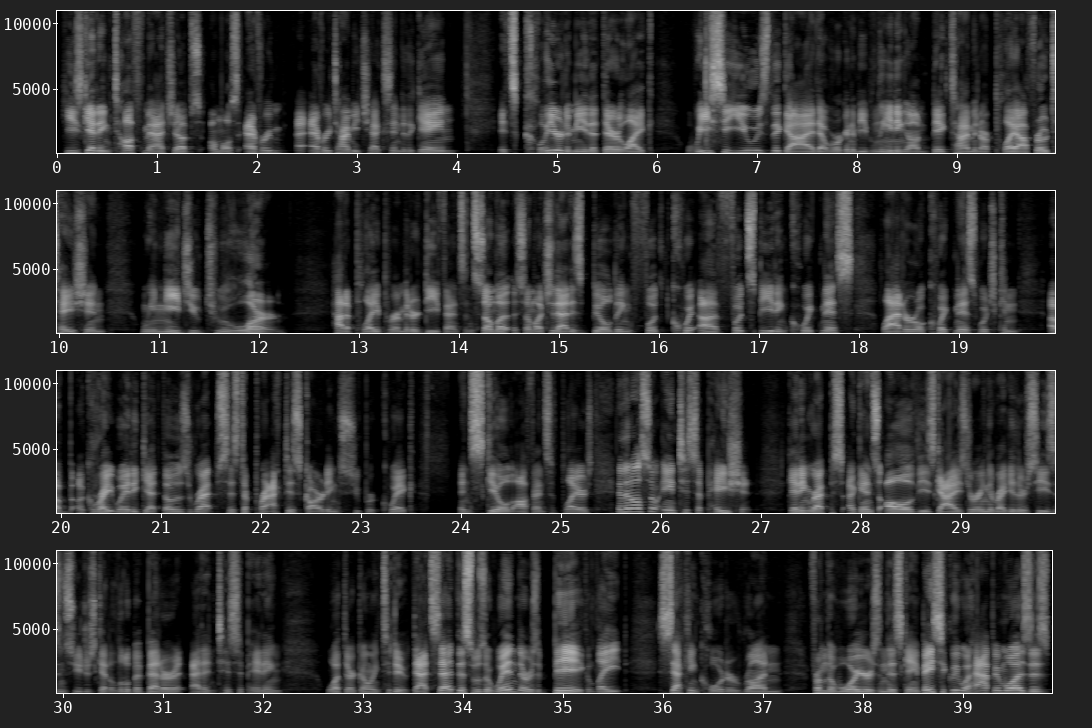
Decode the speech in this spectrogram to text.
He's getting tough matchups almost every every time he checks into the game. It's clear to me that they're like, we see you as the guy that we're going to be leaning on big time in our playoff rotation. We need you to learn how to play perimeter defense, and so much so much of that is building foot uh, foot speed and quickness, lateral quickness, which can a, a great way to get those reps is to practice guarding super quick and skilled offensive players, and then also anticipation getting reps against all of these guys during the regular season so you just get a little bit better at anticipating what they're going to do. That said, this was a win. There was a big late second quarter run from the Warriors in this game. Basically, what happened was is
